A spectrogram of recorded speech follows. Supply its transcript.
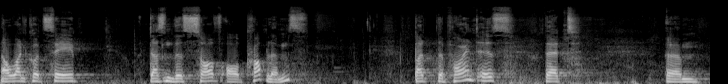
Now, one could say, doesn't this solve all problems? But the point is that um,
